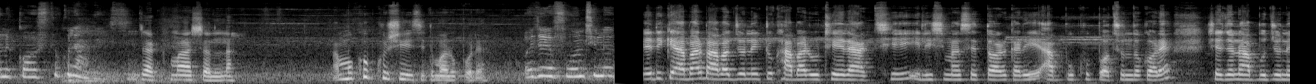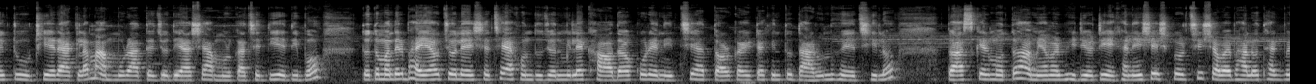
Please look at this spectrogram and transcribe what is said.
অনেক কষ্ট করে আগাইছি যাক মাশাল্লাহ। আম্মু খুব খুশি হয়েছি তোমার উপরে। এদিকে আবার বাবার জন্য একটু খাবার উঠিয়ে রাখছি। ইলিশ মাছের তরকারি আব্বু খুব পছন্দ করে, সেজন্য আব্বুর জন্য একটু উঠিয়ে রাখলাম। আম্মু রাতে যদি আসে আম্মুর কাছে দিয়ে দিব। তো তোমাদের ভাইয়াও চলে এসেছে, এখন দুজন মিলে খাওয়া দাওয়া করে নিচ্ছি। আর তরকারিটা কিন্তু দারুণ হয়েছিল। তো আজকের মতো আমি আমার ভিডিওটি এখানেই শেষ করছি। সবাই ভালো থাকবে,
